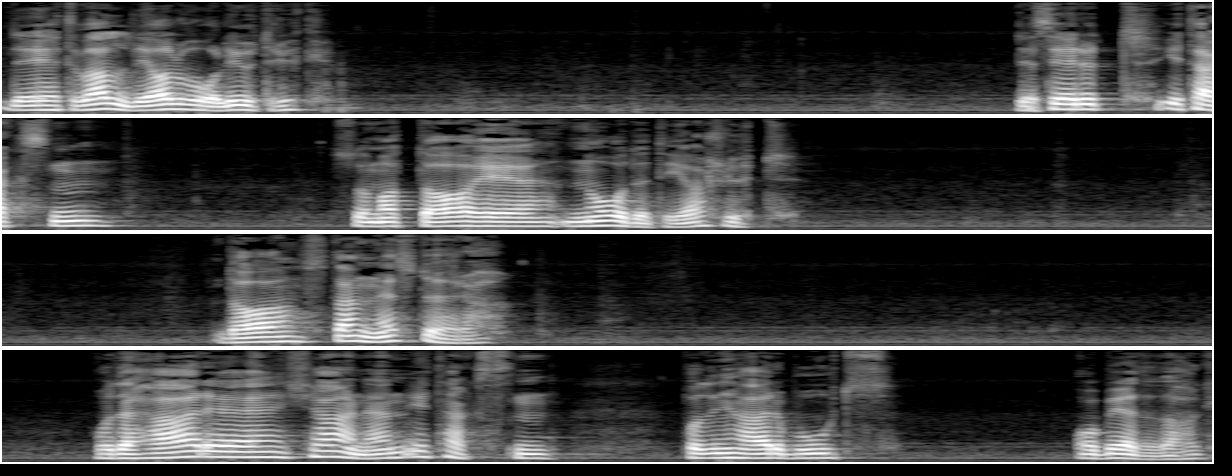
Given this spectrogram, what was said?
Det er et veldig alvorlig uttrykk. Det ser ut i teksten som at da er nådetida slutt. Da stenges døra. Og det her er kjernen i teksten på denne bots- og bededag.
